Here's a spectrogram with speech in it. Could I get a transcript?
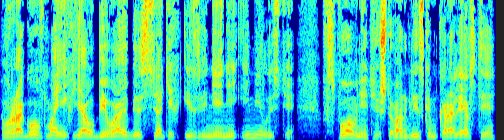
Врагов моих я убиваю без всяких извинений и милости. Вспомните, что в английском королевстве,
